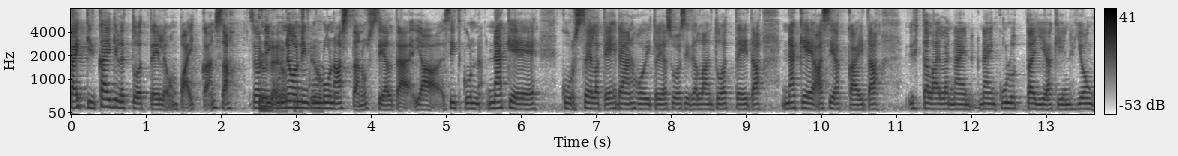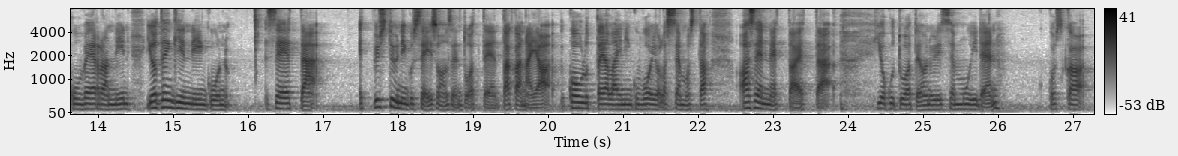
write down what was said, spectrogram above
kaikki, kaikille tuotteille on paikkansa. Se on Kyllä, niin kuin, ne on niin kuin joo. lunastanut sieltä ja sitten kun näkee kursseilla tehdään hoitoja, suositellaan tuotteita, näkee asiakkaita, yhtä lailla näin, näin kuluttajiakin jonkun verran, niin jotenkin niin kuin se, että että pystyy niin kuin seisomaan sen tuotteen takana ja kouluttajalla ei niin kuin voi olla semmoista asennetta, että joku tuote on ylitse muiden, koska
